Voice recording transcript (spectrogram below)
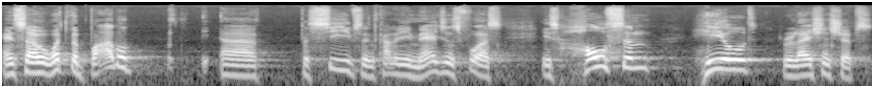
and so, what the Bible uh, perceives and kind of imagines for us is wholesome, healed relationships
